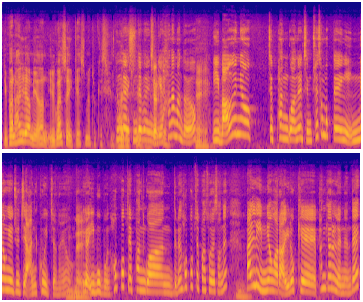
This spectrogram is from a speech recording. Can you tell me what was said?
비판하려면 일관성 있게 했으면 좋겠습니다. 근데 김. 대변인 하나만 더요. 네. 이 마은혁 재판관을 지금 최상목 대행이 임명해주지 않고 있잖아요. 네. 그러니까 이 부분 헌법재판관들은 헌법재판소에서는 음. 빨리 임명하라 이렇게 판결을 냈는데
